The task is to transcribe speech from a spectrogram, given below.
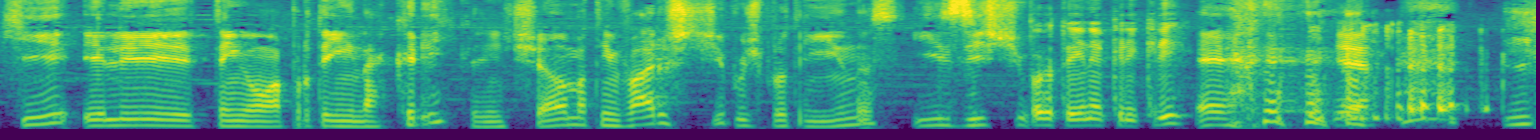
que ele tem uma proteína CRI, que a gente chama, tem vários tipos de proteínas, e existe... Proteína cri-cri? É. E,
